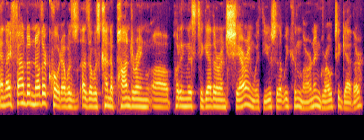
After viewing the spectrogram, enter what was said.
And I found another quote. I was as I was kind of pondering uh, putting this together and sharing with you so that we can learn and grow together.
